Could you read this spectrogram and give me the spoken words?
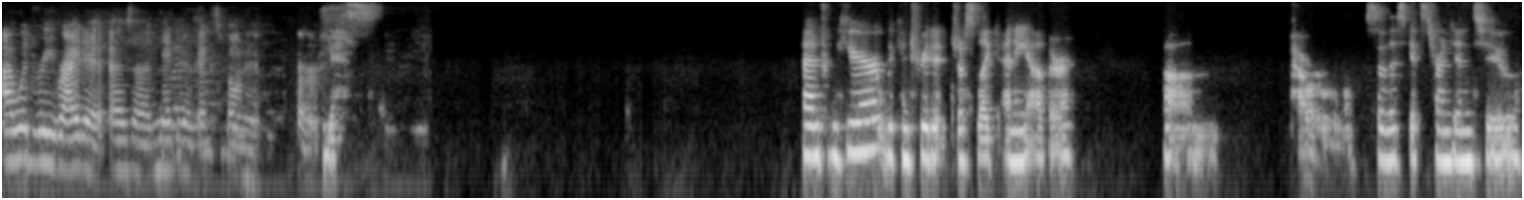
I would rewrite it as a negative exponent first. Yes. And from here, we can treat it just like any other um, power rule. So this gets turned into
